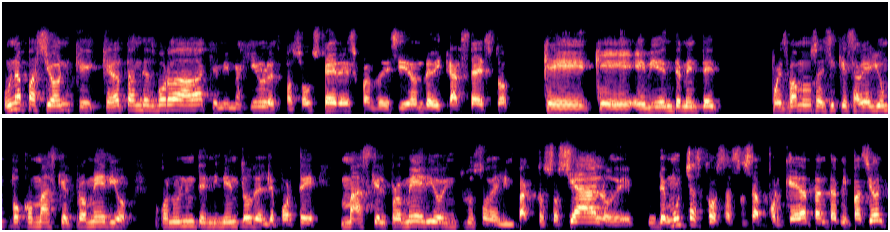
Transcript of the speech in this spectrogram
una pasión que, que era tan desbordada que me imagino les pasó a ustedes cuando decidieron dedicarse a esto, que, que, evidentemente pues vamos a decir que sabía yo un poco más que el promedio, con un entendimiento del deporte más que el promedio, incluso del impacto social o de, muchas cosas, o sea, porque era tanta mi pasión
